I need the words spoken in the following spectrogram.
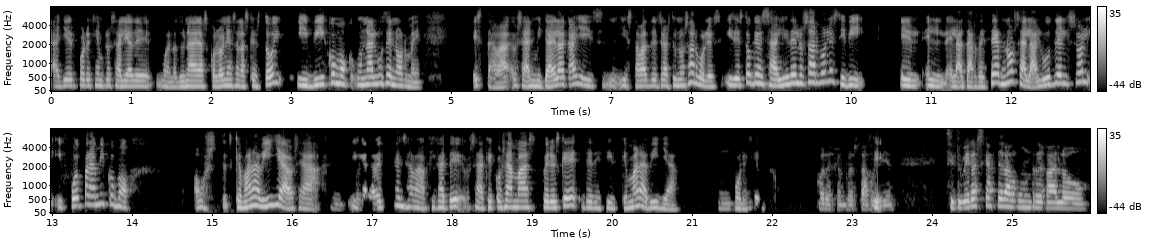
ayer, por ejemplo, salía de, bueno, de una de las colonias en las que estoy y vi como una luz enorme. Estaba, o sea, en mitad de la calle y, y estaba detrás de unos árboles. Y de esto que salí de los árboles y vi el, el, el, atardecer, ¿no? O sea, la luz del sol y fue para mí como, ¡ostras, qué maravilla! O sea, y cada vez pensaba, fíjate, o sea, qué cosa más, pero es que de decir, qué maravilla, por ejemplo. Por ejemplo, está muy sí. bien. Si tuvieras que hacer algún regalo,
